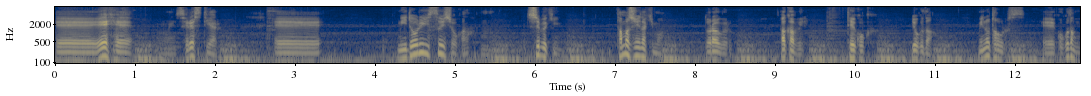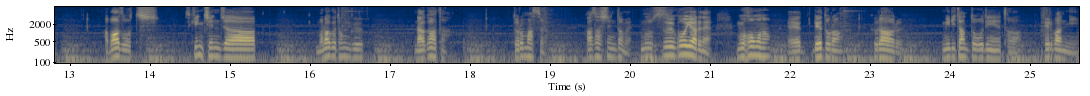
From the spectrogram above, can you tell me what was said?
えー、衛兵、セレスティアル、えー、緑水晶かな、うん、シブキン、魂なき者、ドラグル、赤ビリ、帝国、ヨクダン、ミノタウルス、えー、ココダン、アバーズ・ウォッチ、スキンチェンジャー、モラグトング、ナガータ、ドロマスラ、アサシントメ、もうすごいあるね。無法者、えー、レドラン、フラール、ミリタントオーディネーター、テルバンニー、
